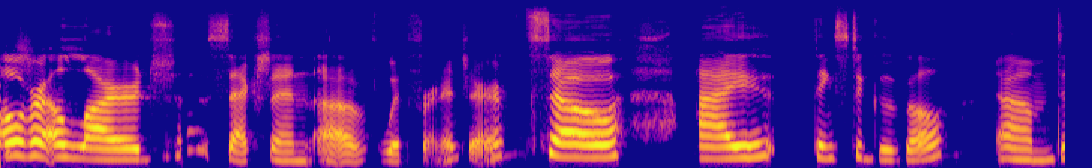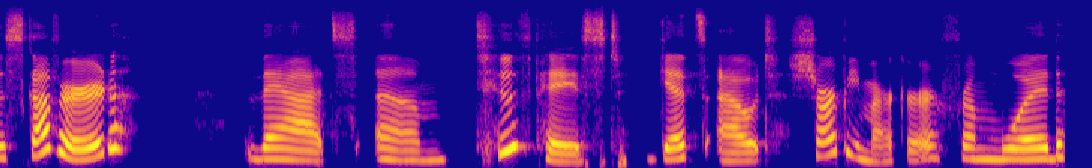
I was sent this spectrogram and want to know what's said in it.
over a large section of wood furniture so i thanks to google um, discovered that um, toothpaste gets out sharpie marker from wood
